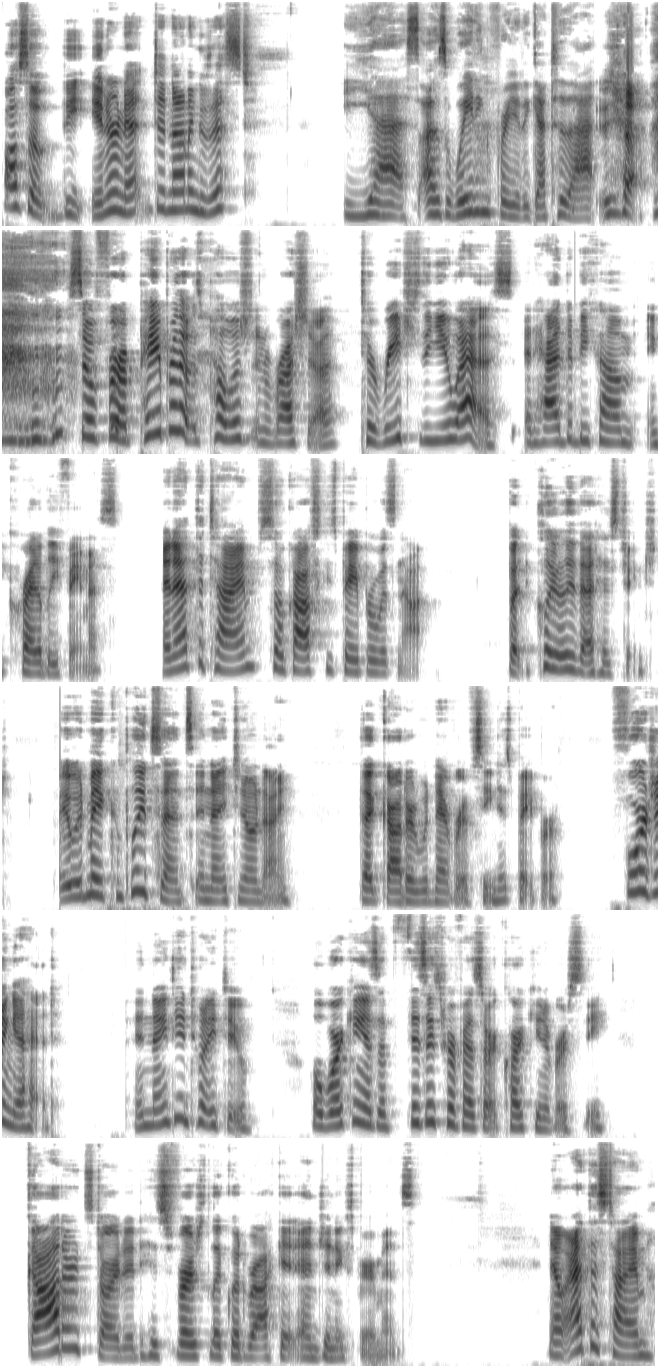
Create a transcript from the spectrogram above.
Also, the internet did not exist. Yes, I was waiting for you to get to that. Yeah. so, for a paper that was published in Russia to reach the US, it had to become incredibly famous. And at the time, Tsiolkovsky's paper was not. But clearly that has changed. It would make complete sense in 1909 that Goddard would never have seen his paper. Forging ahead. In 1922, while working as a physics professor at Clark University, Goddard started his first liquid rocket engine experiments. Now, at this time,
